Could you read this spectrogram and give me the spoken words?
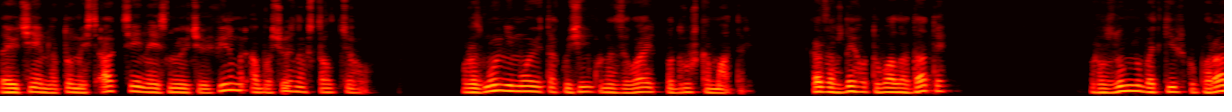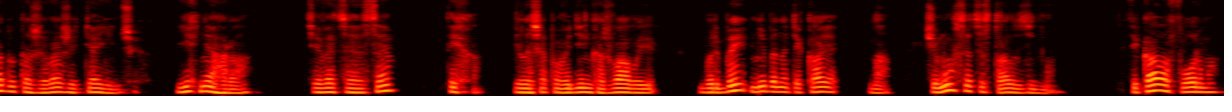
даючи їм натомість акції неіснуючої фірми або щось на кшталт цього. У розмовній мові таку жінку називають подружка матері, яка завжди готувала дати розумну батьківську пораду та живе життя інших. Їхня гра чи ВЦСМ тиха, і лише поведінка жвавої боротьби ніби натякає на чому все це сталося зі мною. Цікава форма.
